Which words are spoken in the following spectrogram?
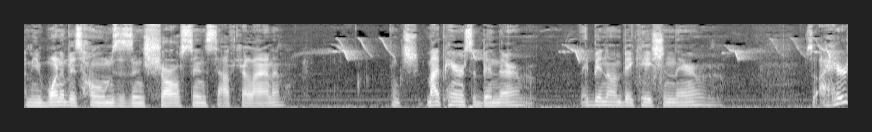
I mean, one of his homes is in Charleston, South Carolina. Which my parents have been there. They've been on vacation there. So I hear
